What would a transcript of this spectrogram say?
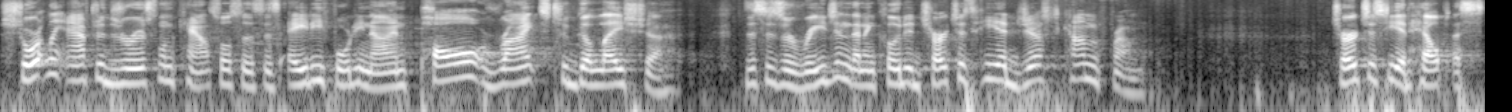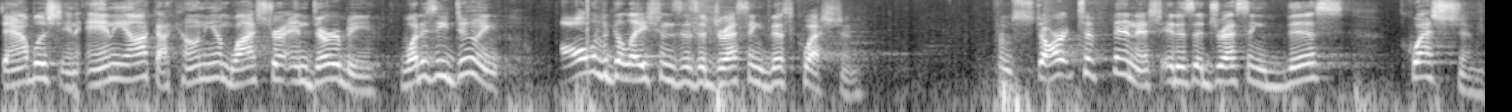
Shortly after the Jerusalem Council, so this is AD 49, Paul writes to Galatia. This is a region that included churches he had just come from churches he had helped establish in Antioch, Iconium, Lystra, and Derbe. What is he doing? All of Galatians is addressing this question. From start to finish, it is addressing this question.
